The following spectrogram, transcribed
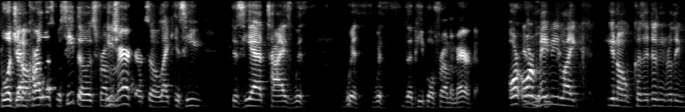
Well, Giancarlo Esposito is from America, so like, is he? Does he have ties with with with the people from America? or or Is- maybe like you know because it doesn't really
